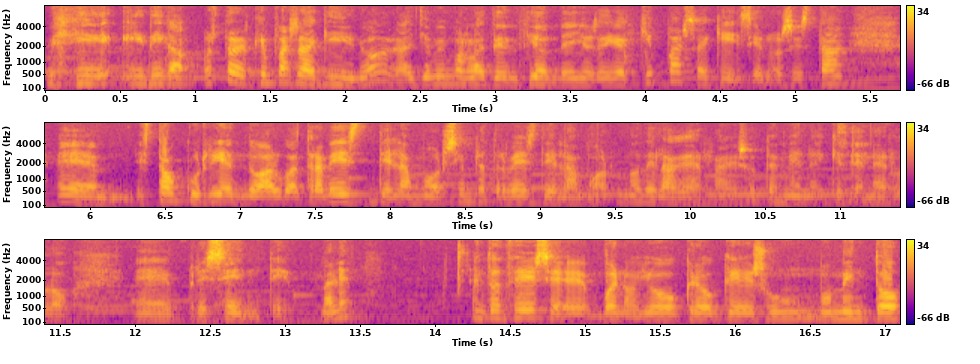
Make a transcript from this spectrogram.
y, diga, ostras, ¿qué pasa aquí? ¿no? Llevemos la atención de ellos y diga, ¿qué pasa aquí? Se nos está, eh, está ocurriendo algo a través del amor, siempre a través del amor, no de la guerra. Eso también hay que tenerlo eh, presente, ¿vale? Entonces, eh, bueno, yo creo que es un momento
